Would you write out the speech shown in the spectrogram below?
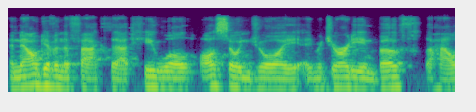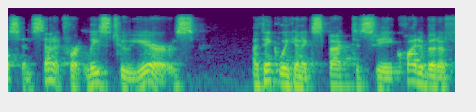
and now given the fact that he will also enjoy a majority in both the House and Senate for at least two years, I think we can expect to see quite a bit of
